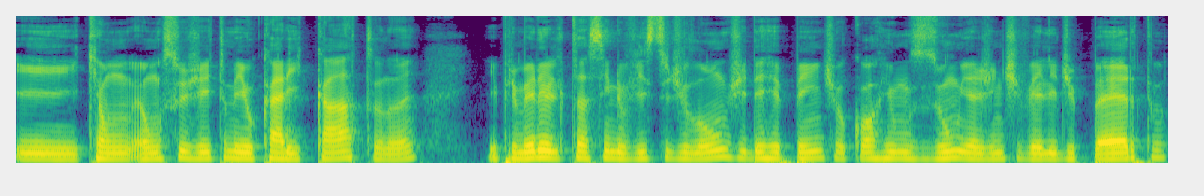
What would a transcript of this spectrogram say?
e que é um, é um sujeito meio caricato, né? E primeiro ele está sendo visto de longe e de repente ocorre um zoom e a gente vê ele de perto.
